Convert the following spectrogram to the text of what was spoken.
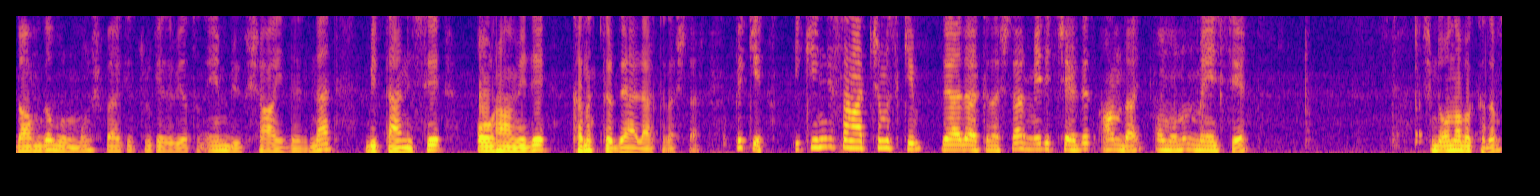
damga vurmuş. Belki de Türk edebiyatının en büyük şairlerinden bir tanesi Orhan Veli Kanık'tır değerli arkadaşlar. Peki ikinci sanatçımız kim? Değerli arkadaşlar Melih Cevdet Anday. Omo'nun M'si. Şimdi ona bakalım.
